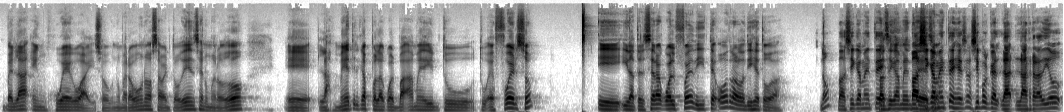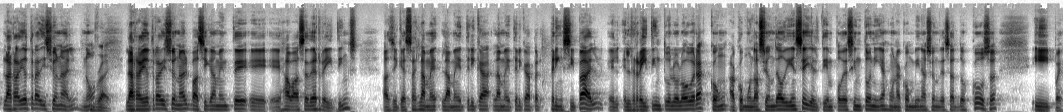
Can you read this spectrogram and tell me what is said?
¿verdad?, en juego ahí. So, número uno, saber tu audiencia. Número dos, eh, las métricas por las cuales vas a medir tu, esfuerzo. Y, la tercera, ¿cuál fue? ¿Dijiste otra o lo dije toda? No, básicamente, básicamente, es así porque la, radio, la radio tradicional, ¿no? La radio tradicional básicamente eh, es a base de ratings, así que esa es la, métrica, la métrica principal. El, el, rating tú lo logras con acumulación de audiencia y el tiempo de sintonía, es una combinación de esas dos cosas. Y pues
